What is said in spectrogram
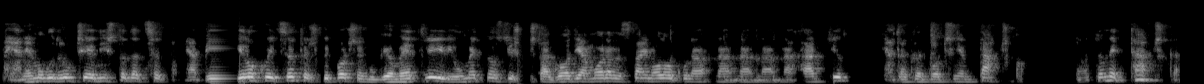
Pa ja ne mogu drugčije ništa da crtam. Ja bilo koji crtač koji počnem u geometriji ili umetnosti, šta god, ja moram da stavim olovku na, na, na, na, na hartiju, ja dakle počinjem tačkom. Prema tome tačka,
